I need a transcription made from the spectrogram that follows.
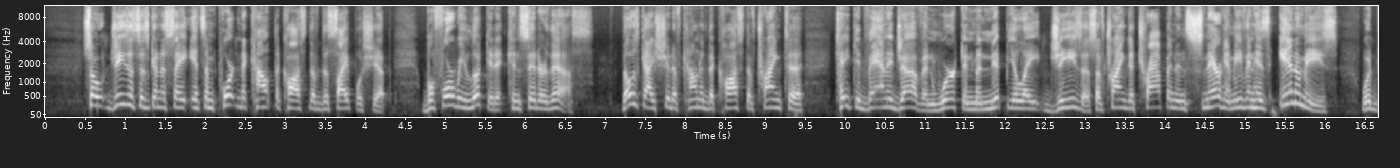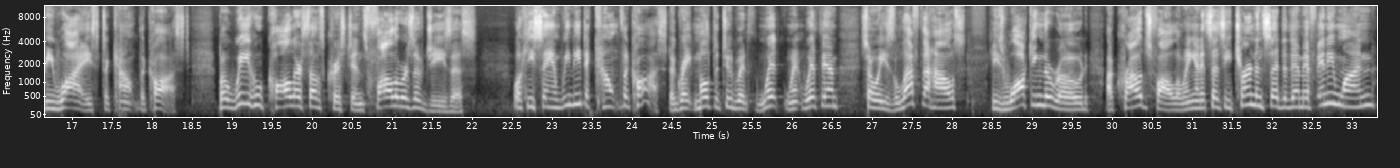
So Jesus is going to say it's important to count the cost of discipleship. Before we look at it, consider this. Those guys should have counted the cost of trying to take advantage of and work and manipulate Jesus, of trying to trap and ensnare him. Even his enemies would be wise to count the cost. But we who call ourselves Christians, followers of Jesus, well, he's saying we need to count the cost. A great multitude went, went, went with him. So he's left the house, he's walking the road, a crowd's following, and it says he turned and said to them, If anyone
